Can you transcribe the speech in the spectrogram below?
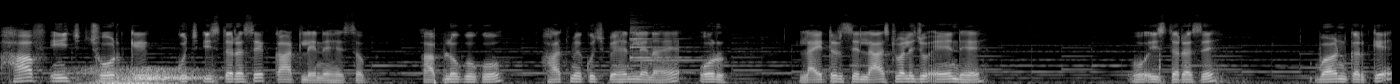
हाफ़ इंच छोड़ के कुछ इस तरह से काट लेने हैं सब। आप लोगों को हाथ में कुछ पहन लेना है और लाइटर से लास्ट वाले जो एंड है वो इस तरह से बर्न करके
